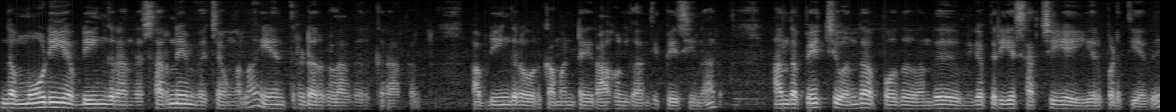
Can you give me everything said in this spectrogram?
இந்த மோடி அப்படிங்கிற அந்த சர்நேம் வச்சவங்கெல்லாம் ஏன் திருடர்களாக இருக்கிறார்கள் அப்படிங்கிற ஒரு கமெண்ட்டை ராகுல் காந்தி பேசினார். அந்த பேச்சு வந்து அப்போது வந்து மிகப்பெரிய சர்ச்சையை ஏற்படுத்தியது.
